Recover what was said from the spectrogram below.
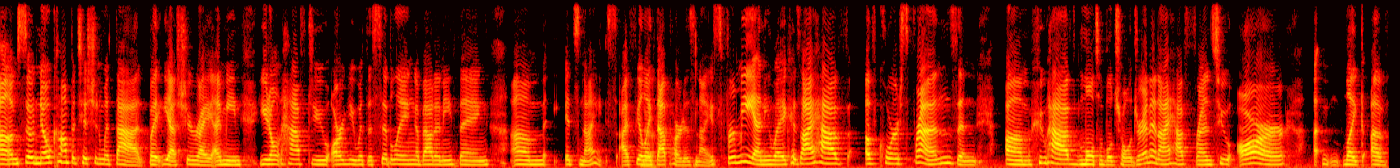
um so no competition with that. But yes, you're right. I mean, you don't have to argue with a sibling about anything. Um it's nice. I feel like that part is nice for me anyway cuz I have of course friends and um who have multiple children and I have friends who are uh, like a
